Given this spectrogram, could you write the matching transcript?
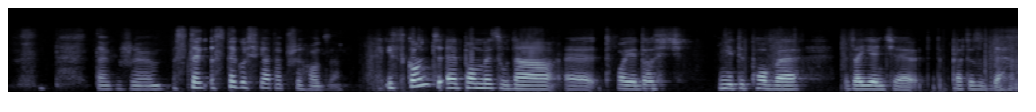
Także z, te, z tego świata przychodzę. I skąd e, pomysł na e, Twoje dość nietypowe zajęcie, pracę z oddechem?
